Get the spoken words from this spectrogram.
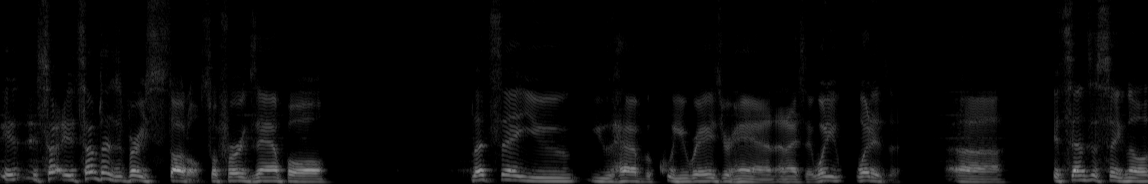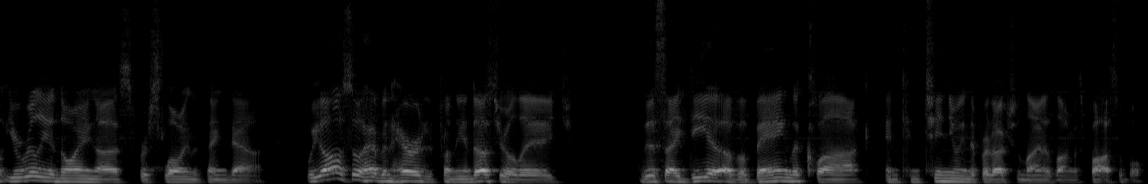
it, it's, it, sometimes it's very subtle. So, for example, let's say you you have a you raise your hand and I say, what do you what is it? Uh, it sends a signal. You're really annoying us for slowing the thing down. We also have inherited from the industrial age this idea of obeying the clock and continuing the production line as long as possible.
